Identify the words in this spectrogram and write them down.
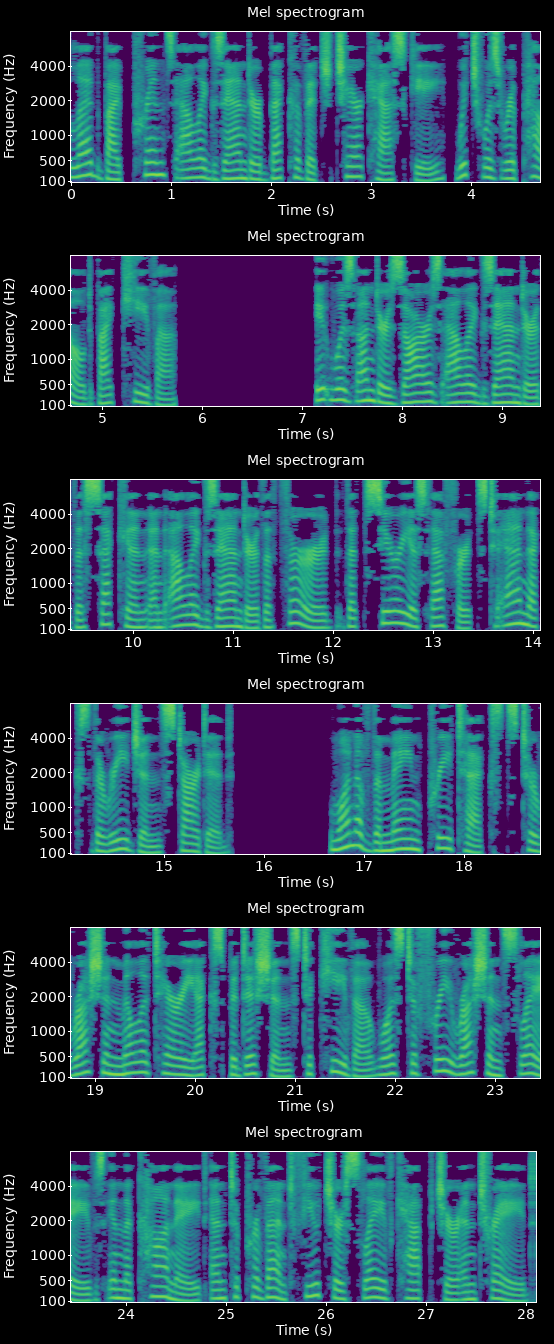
led by Prince Alexander Bekovich Cherkassky, which was repelled by Khiva. It was under Tsars Alexander II and Alexander III that serious efforts to annex the region started. One of the main pretexts to Russian military expeditions to Khiva was to free Russian slaves in the Khanate and to prevent future slave capture and trade.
